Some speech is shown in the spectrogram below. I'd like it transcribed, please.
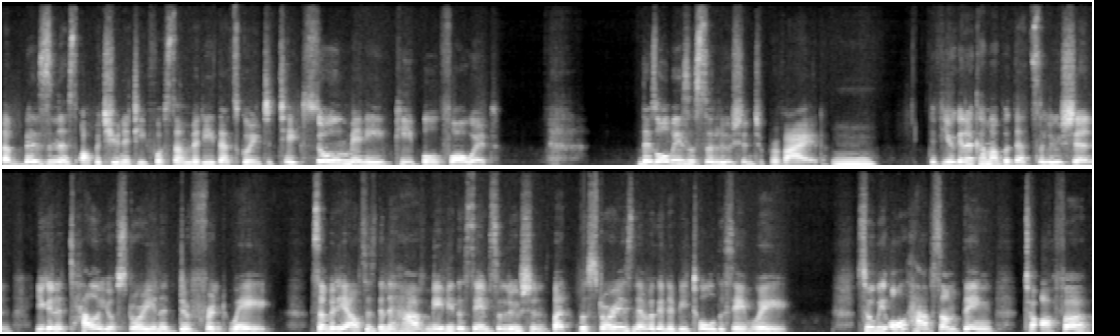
a business opportunity for somebody that's going to take so many people forward. There's always a solution to provide. Mm. If you're going to come up with that solution, you're going to tell your story in a different way. Somebody else is going to have maybe the same solution, but the story is never going to be told the same way. So we all have something to offer.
